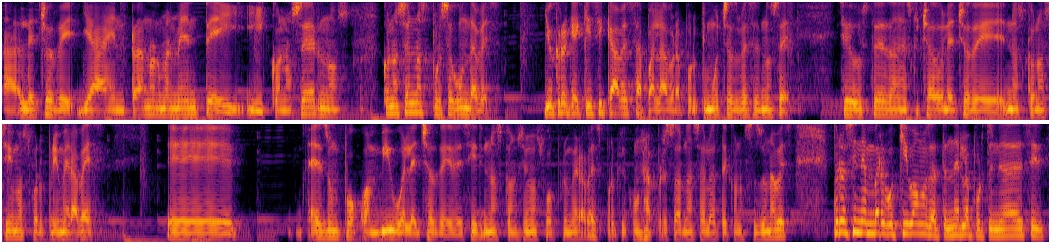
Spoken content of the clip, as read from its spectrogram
al hecho de ya entrar normalmente y, conocernos, conocernos por segunda vez. Yo creo que aquí sí cabe esa palabra, porque muchas veces, no sé, si ustedes han escuchado el hecho de nos conocimos por primera vez. Eh, es un poco ambiguo el hecho de decir nos conocimos por primera vez, porque con una persona solo te conoces una vez. Pero sin embargo, aquí vamos a tener la oportunidad de decir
